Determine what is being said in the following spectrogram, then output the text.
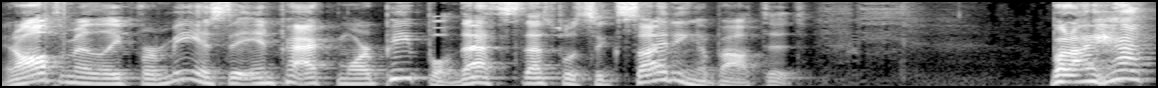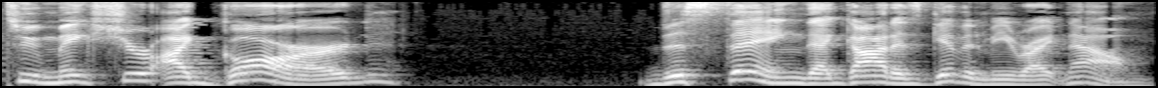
And ultimately for me is to impact more people. That's that's what's exciting about it. But I have to make sure I guard this thing that God has given me right now.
